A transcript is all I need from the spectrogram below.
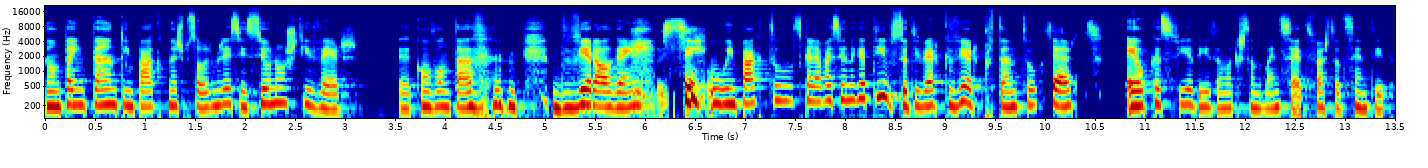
não tem tanto impacto nas pessoas. Mas é assim, se eu não estiver com vontade de ver alguém, Sim. o impacto se calhar vai ser negativo se eu tiver que ver, portanto. Certo. É o que a Sofia diz, é uma questão de mindset, faz todo sentido.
